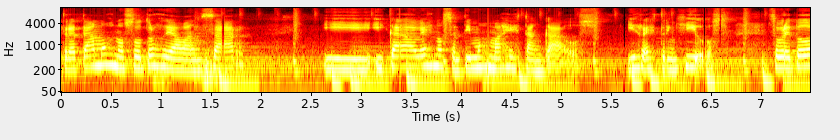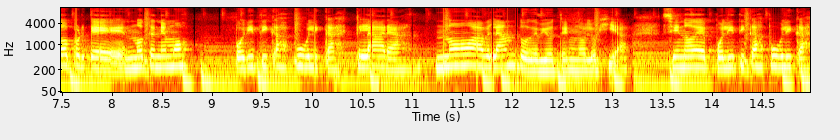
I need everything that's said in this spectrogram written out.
tratamos nosotros de avanzar y, cada vez nos sentimos más estancados y restringidos, sobre todo porque no tenemos políticas públicas claras, no hablando de biotecnología, sino de políticas públicas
